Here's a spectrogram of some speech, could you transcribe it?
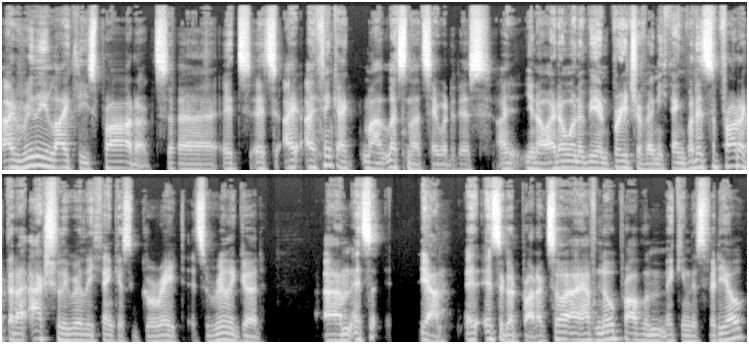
I really like these products. Uh, it's it's I, I think I well, let's not say what it is. I you know I don't want to be in breach of anything, but it's a product that I actually really think is great. It's really good. Um, it's yeah, it, it's a good product. So I have no problem making this video,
